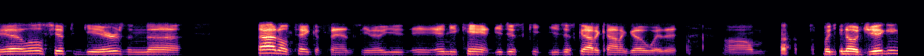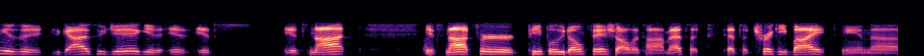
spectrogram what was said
Yeah, a little shift of gears, and uh I don't take offense. You know, you and you can't. You just you just got to kind of go with it. Um But you know, jigging is a the guys who jig. It, it, it's it's not it's not for people who don't fish all the time. That's a that's a tricky bite and uh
